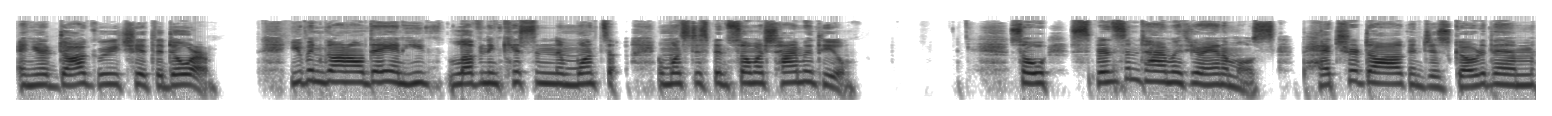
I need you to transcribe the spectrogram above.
and your dog greets you at the door? You've been gone all day and he's loving and kissing and wants, and wants to spend so much time with you. So spend some time with your animals, pet your dog and just go to them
